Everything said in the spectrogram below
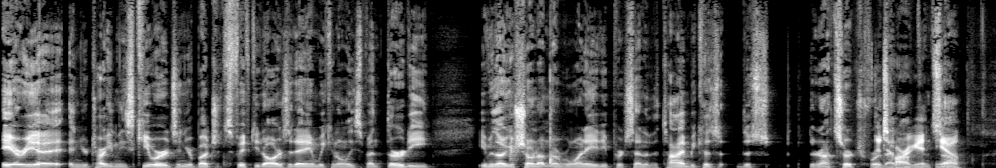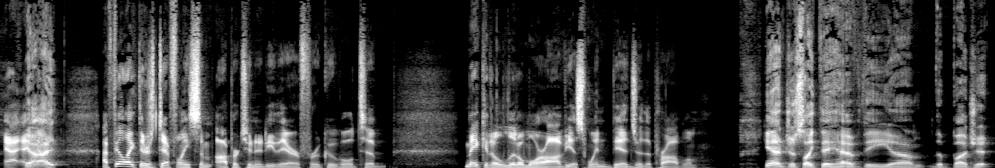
area and you're targeting these keywords, and your budget's fifty dollars a day, and we can only spend thirty, even though you're showing up number one eighty percent of the time because this they're not searched for the target. So, yeah, I, yeah. I, I feel like there's definitely some opportunity there for Google to make it a little more obvious when bids are the problem. Yeah, just like they have the um, the budget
